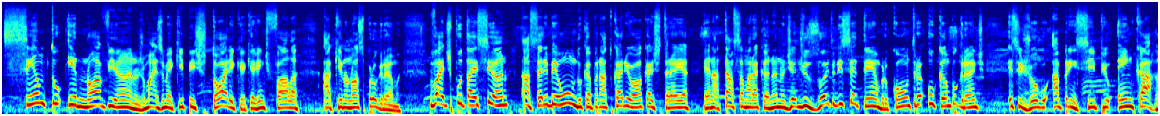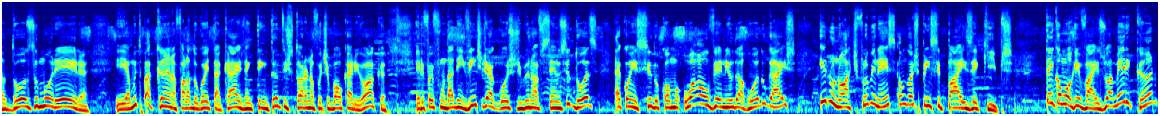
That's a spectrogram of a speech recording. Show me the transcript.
109 anos. Mais uma equipe histórica que a gente fala aqui no nosso programa. Vai disputar esse ano a Série B1 do Campeonato Carioca. A estreia é na Taça Maracanã no dia 18 de setembro contra o Campo Grande. Esse jogo, a princípio, em Cardoso Moreira. E é muito bacana falar do Goitacás, né, que tem tanta história no futebol carioca. Ele foi fundado em 20 de agosto de 1912, é conhecido como o Alvenil da Rua do Gás e no Norte Fluminense é uma das principais equipes. Tem como rivais o americano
